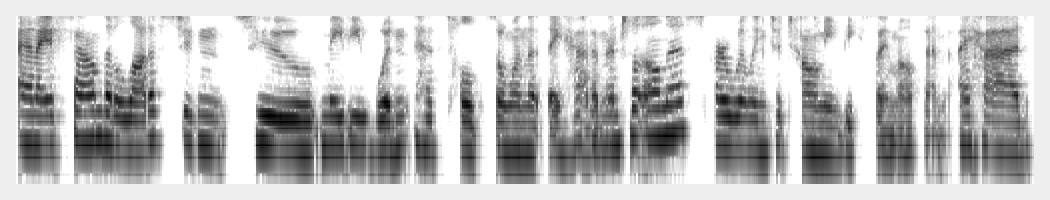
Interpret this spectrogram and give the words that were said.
and I found that a lot of students who maybe wouldn't have told someone that they had a mental illness are willing to tell me because I'm open. I had,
